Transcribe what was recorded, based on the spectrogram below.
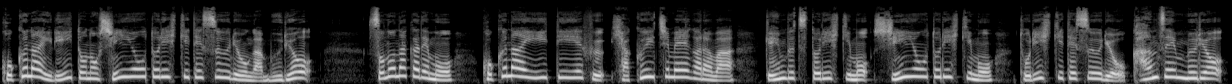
国内リートの信用取引手数料が無料。その中でも、国内 ETF101 銘柄は、現物取引も信用取引も取引手数料完全無料。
